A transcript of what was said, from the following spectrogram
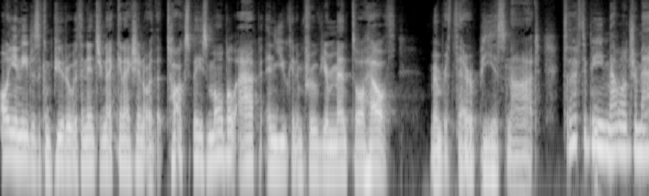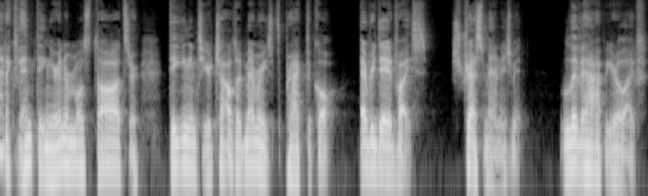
All you need is a computer with an internet connection or the Talkspace mobile app, and you can improve your mental health. Remember, therapy is not, it doesn't have to be melodramatic, venting your innermost thoughts or digging into your childhood memories. It's practical, everyday advice, stress management, live a happier life.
